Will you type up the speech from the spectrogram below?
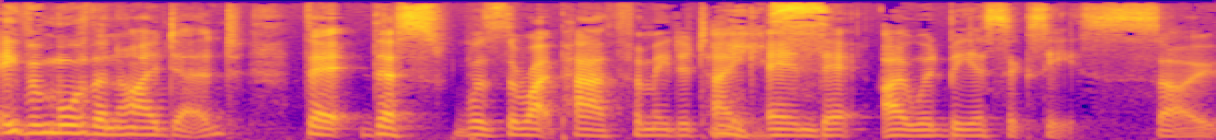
even more than I did that this was the right path for me to take Yes. and that I would be a success. So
